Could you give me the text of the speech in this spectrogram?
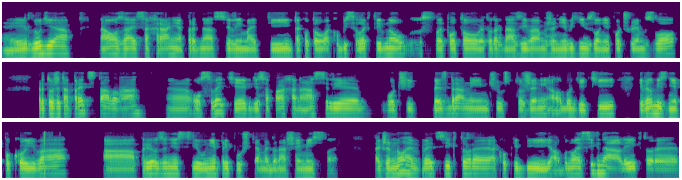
Hej. Ľudia naozaj sa chránia pred násilím aj tým takouto akoby selektívnou slepotou, ja to tak nazývam, že nevidím zlo, nepočujem zlo, pretože tá predstava eh, o svete, kde sa pácha násilie voči bezbranným, či už to ženy alebo deti, je veľmi znepokojivá a prirodzene si ju nepripúšťame do našej mysle. Takže mnohé veci, ktoré ako keby, alebo mnohé signály, ktoré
